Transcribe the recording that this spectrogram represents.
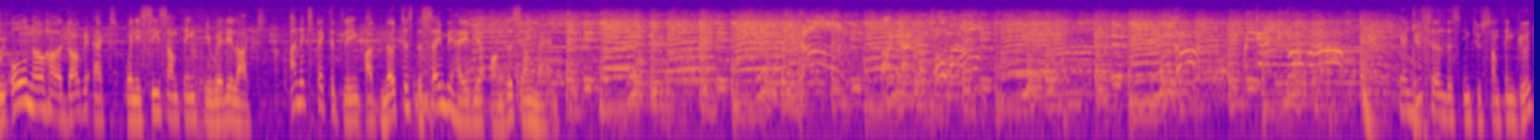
We all know how a dog reacts when he sees something he really likes. Unexpectedly, I've noticed the same behavior on this young man. Turn this into something good?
